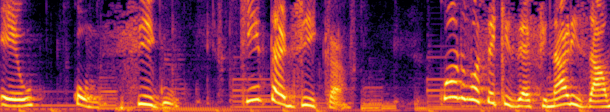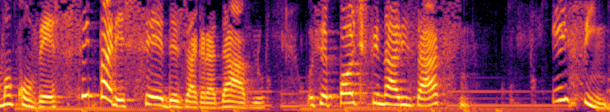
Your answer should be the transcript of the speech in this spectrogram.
Eu consigo. Quinta dica: quando você quiser finalizar uma conversa sem parecer desagradável, você pode finalizar assim. Enfim,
